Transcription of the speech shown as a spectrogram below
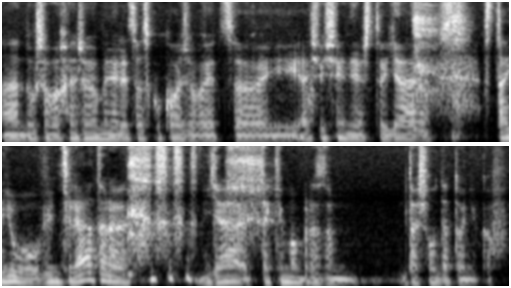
э, душа выхожу, у меня лицо скукоживается, и ощущение, что я стою у вентилятора, я таким образом дошел до тоников.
